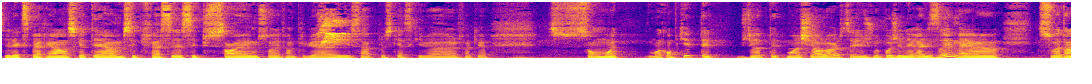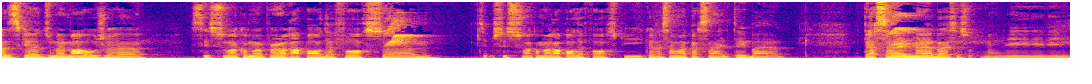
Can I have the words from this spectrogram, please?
tu l'expérience que t'aimes, c'est plus facile, c'est plus simple. Sur les femmes plus vieilles, ils savent plus qu'est-ce qu'ils veulent. Fait que, sont moins, moins compliqués, peut-être, je dirais peut-être moins chialeuses, tu sais. Je veux pas généraliser, mais euh, souvent, tandis que du même âge, euh, c'est souvent comme un peu un rapport de force. euh, c'est- souvent comme un rapport de force, puis connaissant ma personnalité, ben, personnellement, ben, c'est ça. Les, les-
